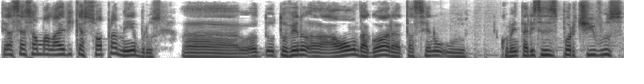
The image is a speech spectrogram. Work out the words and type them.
ter acesso a uma live que é só para membros. Ah, eu tô vendo, a onda agora tá sendo o comentaristas esportivos.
